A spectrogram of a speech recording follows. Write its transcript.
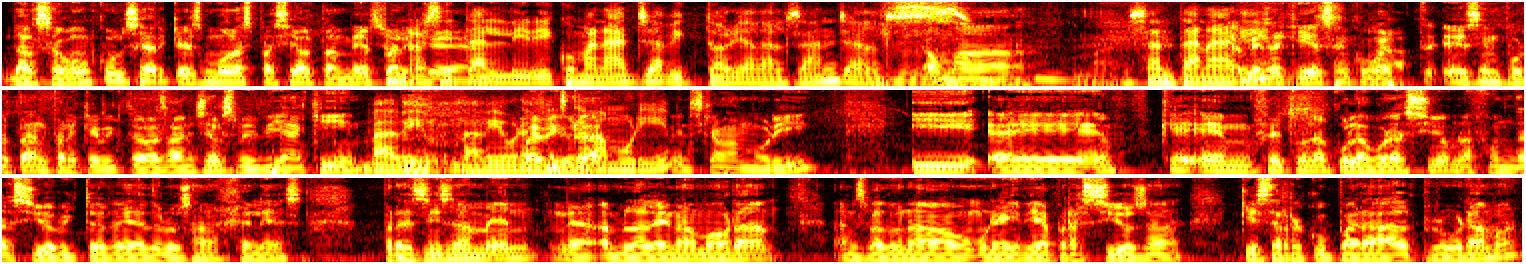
del segon concert, que és molt especial també És un perquè... recital líric homenatge a Victòria dels Àngels. Home, Mm. a Centenari. més aquí a Sant Cugat és important perquè Víctor dels Àngels vivia aquí. Va, vi va viure fins que va morir. Fins que va morir. I eh, hem, que hem fet una col·laboració amb la Fundació Victoria de Los Ángeles. Precisament, eh, amb l'Helena Mora ens va donar una idea preciosa, que és recuperar el programa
